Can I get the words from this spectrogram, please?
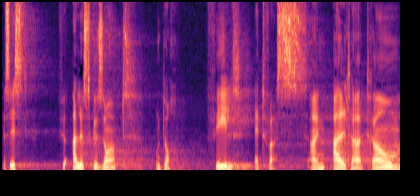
Es ist für alles gesorgt und doch fehlt etwas. Ein alter Traum,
